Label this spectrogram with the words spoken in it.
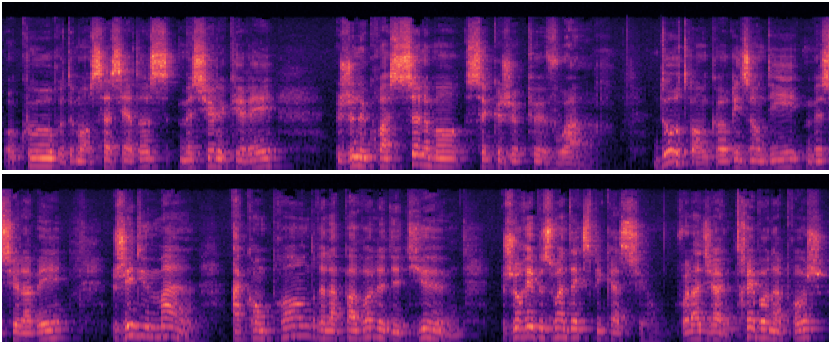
au cours de mon sacerdoce, Monsieur le curé, je ne crois seulement ce que je peux voir. D'autres encore, ils ont dit, Monsieur l'abbé, j'ai du mal à comprendre la parole de Dieu. J'aurais besoin d'explications. Voilà déjà une très bonne approche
